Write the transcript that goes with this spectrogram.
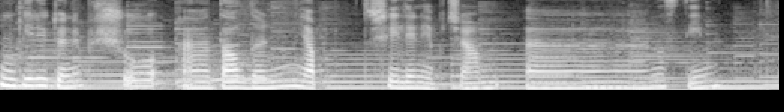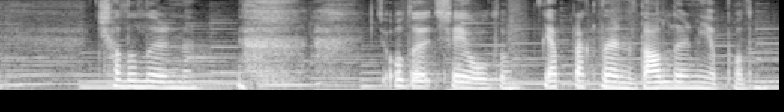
Şimdi geri dönüp şu e, dallarının yap, şeylerini yapacağım. E, nasıl diyeyim? Çalılarını. o da şey oldu. Yapraklarını, dallarını yapalım.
